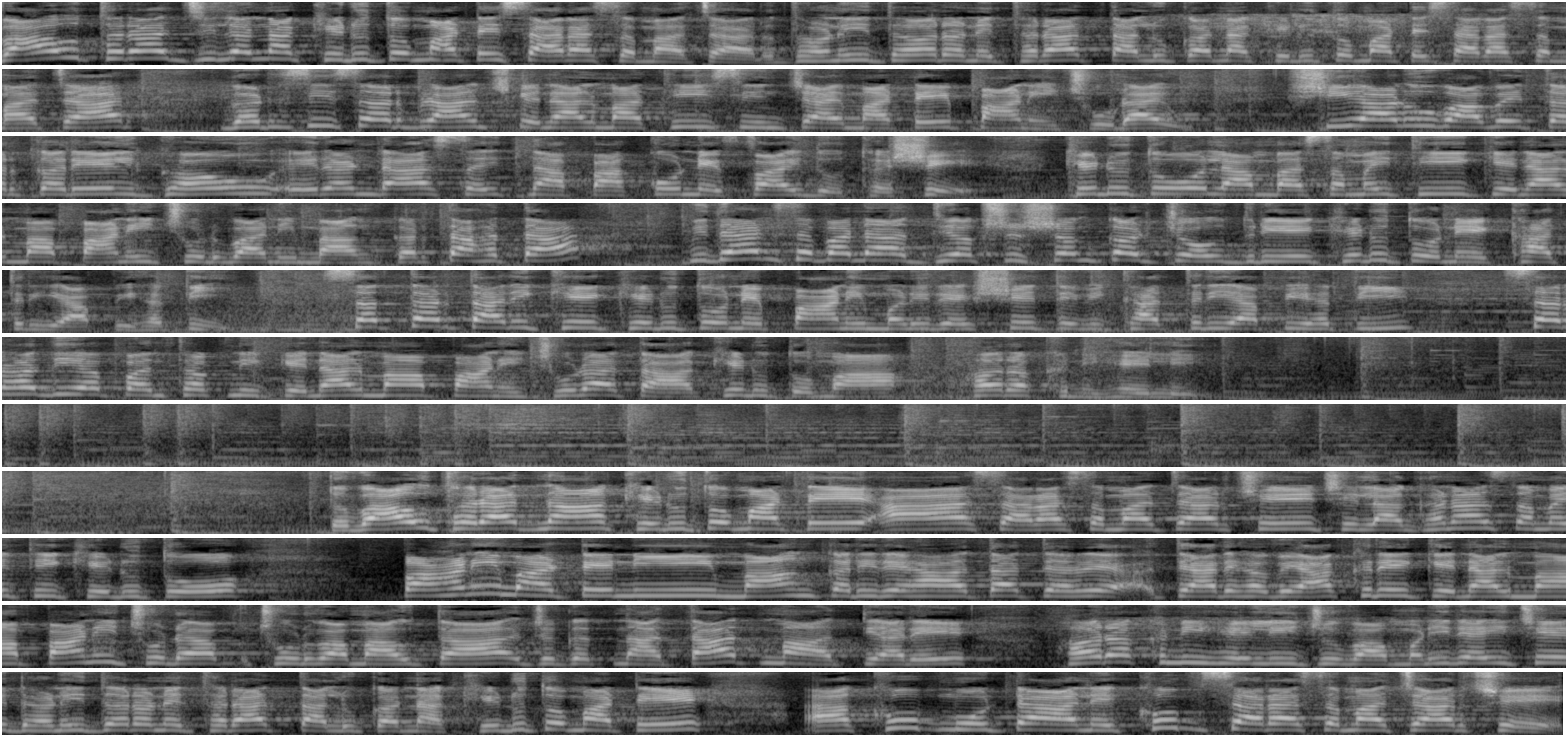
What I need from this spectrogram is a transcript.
વાવ થરાદ જિલ્લાના ખેડૂતો માટે સારા સમાચાર. ધણીધર અને થરાદ તાલુકાના ખેડૂતો માટે સારા સમાચાર. ગઢસીસર બ્રાન્ચ કેનાલમાંથી સિંચાઈ માટે પાણી છોડાયું. શિયાળુ વાવેતર કરેલ ઘઉં, એરંડા સહિતના પાકોને ફાયદો થશે. ખેડૂતો લાંબા સમયથી કેનાલમાં પાણી છોડવાની માંગ કરતા હતા. વિધાનસભાના અધ્યક્ષ શંકર ચૌધરીએ ખેડૂતોને ખાતરી આપી હતી. સત્તર તારીખે ખેડૂતોને પાણી મળી રહેશે તેવી ખાતરી આપી હતી. સરહદીય પંથકની કેનાલમાં પાણી છોડાતા ખેડૂતોમાં હરખની હેલી. તો વાવ થરાદના ખેડૂતો માટે આ સારા સમાચાર છે. છેલ્લા ઘણા સમયથી ખેડૂતો પાણી માટેની માંગ કરી રહ્યા હતા ત્યારે ત્યારે હવે આખરે કેનાલમાં પાણી છોડા છોડવામાં આવતા જગતના તાતમાં અત્યારે હરખની હેલી જોવા મળી રહી છે. ધણીધર અને થરાદ તાલુકાના ખેડૂતો માટે આ ખૂબ મોટા અને ખૂબ સારા સમાચાર છે.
